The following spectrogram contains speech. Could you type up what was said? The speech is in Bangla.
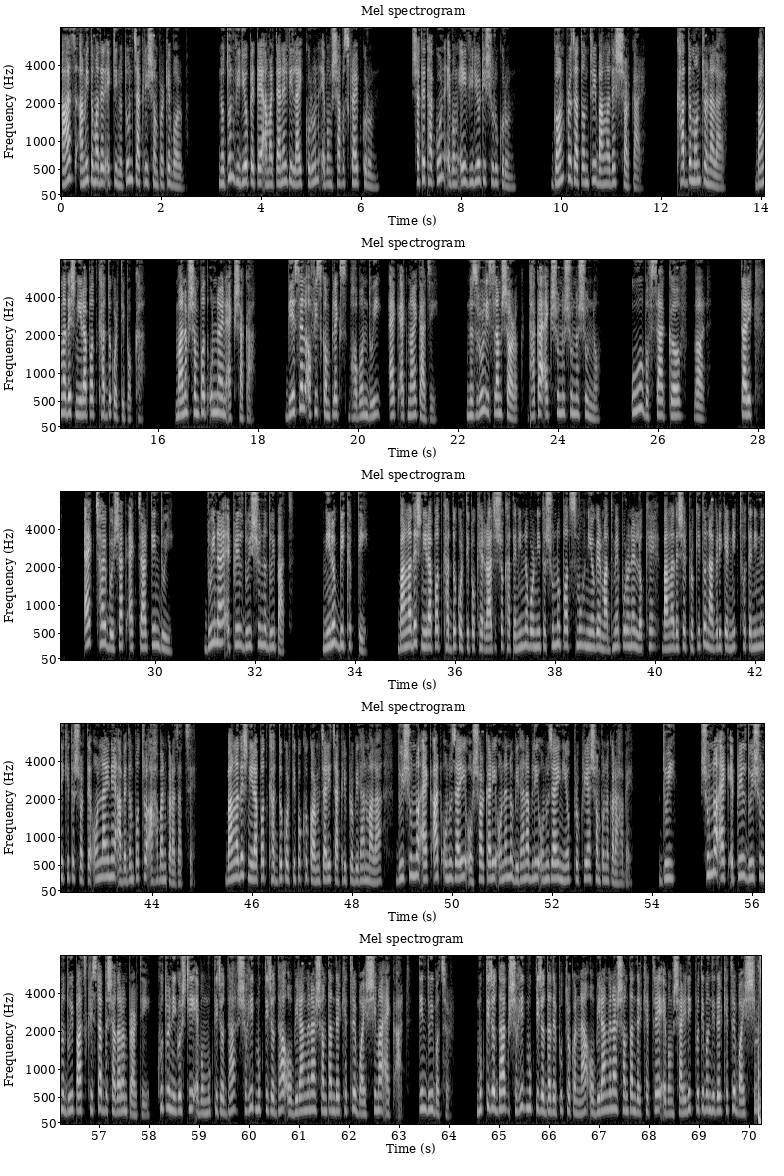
আজ আমি তোমাদের একটি নতুন চাকরির সম্পর্কে বলব। নতুন ভিডিও পেতে আমার চ্যানেলটি লাইক করুন এবং সাবস্ক্রাইব করুন। সাথে থাকুন এবং এই ভিডিওটি শুরু করুন। গণপ্রজাতন্ত্রী বাংলাদেশ সরকার। খাদ্য মন্ত্রণালয়। বাংলাদেশ নিরাপদ খাদ্য কর্তৃপক্ষ। মানব সম্পদ উন্নয়ন এক শাখা। বিএসএল অফিস কমপ্লেক্স ভবন দুই, এক এক, নয় কাজী। নজরুল ইসলাম সড়ক, ঢাকা এক শূন্য শূন্য শূন্য। উ, বফসা, গভ তারিখ এক ছয় বৈশাখ এক চার তিন দুই। দুই নয় এপ্রিল দুই শূন্য দুই পাঁচ। নিয়োগ বিজ্ঞপ্তি বাংলাদেশ নিরাপদ খাদ্য কর্তৃপক্ষের রাজস্ব খাতে নিম্নবর্ণিত শূন্য পদ সমূহ নিয়োগের মাধ্যমে পূরণের লক্ষ্যে বাংলাদেশের প্রকৃত নাগরিকের নিকট হতে নিম্নলিখিত শর্তে অনলাইনে আবেদনপত্র আহ্বান করা যাচ্ছে। বাংলাদেশ নিরাপদ খাদ্য কর্তৃপক্ষ কর্মচারী চাকরি প্রবিধানমালা দুই শূন্য এক আট অনুযায়ী ও সরকারি অন্যান্য বিধানাবলী অনুযায়ী নিয়োগ প্রক্রিয়া সম্পন্ন করা হবে। দুই শূন্য এক এপ্রিল দুই শূন্য দুই পাঁচ খ্রিস্টাব্দ সাধারণ প্রার্থী, ক্ষুদ্র নিগোষ্ঠী এবং মুক্তিযোদ্ধা, শহীদ মুক্তিযোদ্ধা ও বীরাঙ্গনার সন্তানদের ক্ষেত্রে বয়সসীমা এক আট, তিন দুই বছর। মুক্তিযোদ্ধা, শহীদ মুক্তিযোদ্ধাদের পুত্রকন্যা ও বীরাঙ্গনার সন্তানদের ক্ষেত্রে এবং শারীরিক প্রতিবন্ধীদের ক্ষেত্রে বয়সসীমা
